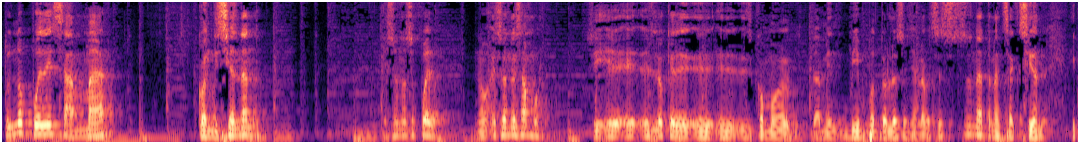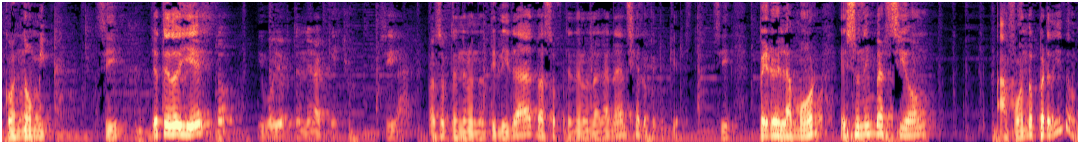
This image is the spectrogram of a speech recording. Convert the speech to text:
Tú no puedes amar condicionando. Eso no se puede, ¿no? Eso no es amor. Sí, es lo que es como también bien puntual lo señalabas. Eso es una transacción económica. ¿Sí? Yo te doy esto y voy a obtener aquello, ¿sí? Vas a obtener una utilidad, vas a obtener una ganancia, lo que tú quieres, ¿sí? Pero el amor es una inversión a fondo perdido.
